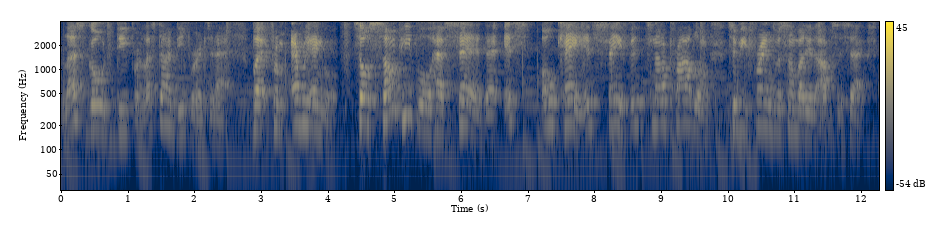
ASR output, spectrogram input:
let's go deeper. Let's dive deeper into that, but from every angle. So, some people have said that it's okay, it's safe, it's not a problem to be friends with somebody of the opposite sex.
